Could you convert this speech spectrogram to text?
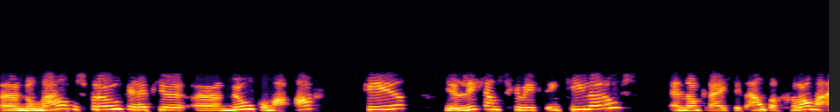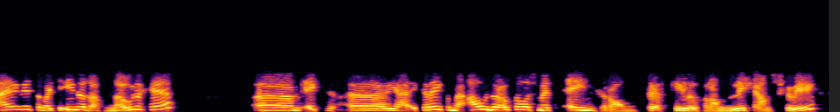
Eh, normaal gesproken heb je eh, 0,8 keer je lichaamsgewicht in kilo's. En dan krijg je het aantal grammen eiwitten wat je iedere dag nodig hebt. Ehm, ik, eh, ja, ik reken bij ouderen ook wel eens met 1 gram per kilogram lichaamsgewicht.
